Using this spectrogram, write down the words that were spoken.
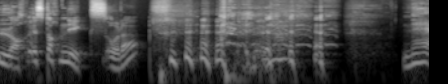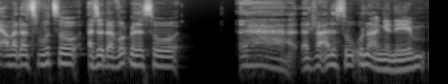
Loch ist doch nix, oder? nee, aber das wurde so, also da wurde mir das so, ah, das war alles so unangenehm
